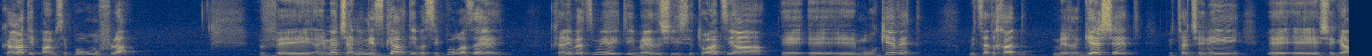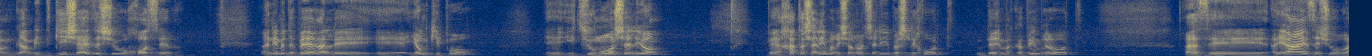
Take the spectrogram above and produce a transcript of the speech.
קראתי פעם סיפור מופלא, והאמת שאני נזכרתי בסיפור הזה כשאני בעצמי הייתי באיזושהי סיטואציה אה, אה, אה, מורכבת, מצד אחד מרגשת, מצד שני אה, אה, שגם הדגישה איזשהו חוסר. אני מדבר על אה, אה, יום כיפור, אה, עיצומו של יום, באחת השנים הראשונות שלי בשליחות במכבים רעות, אז היה איזשהו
